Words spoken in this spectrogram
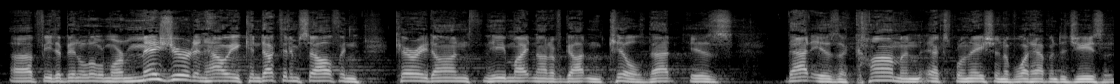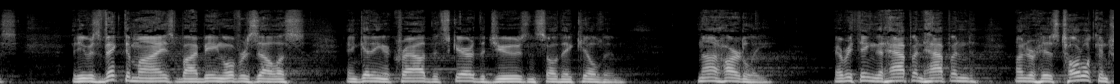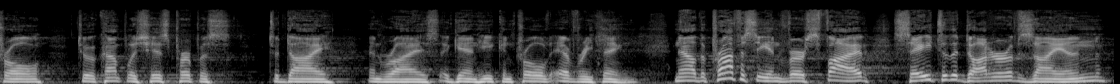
Uh, if he'd have been a little more measured in how he conducted himself and carried on, he might not have gotten killed. That is, that is a common explanation of what happened to Jesus. That he was victimized by being overzealous and getting a crowd that scared the Jews, and so they killed him. Not heartily. Everything that happened happened under his total control to accomplish his purpose to die and rise again. He controlled everything. Now, the prophecy in verse 5 say to the daughter of Zion,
